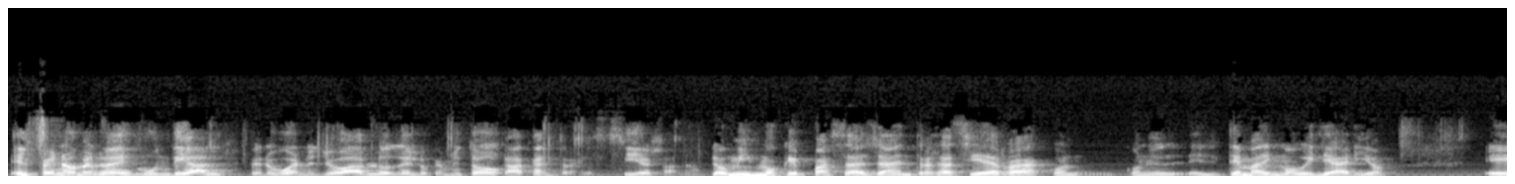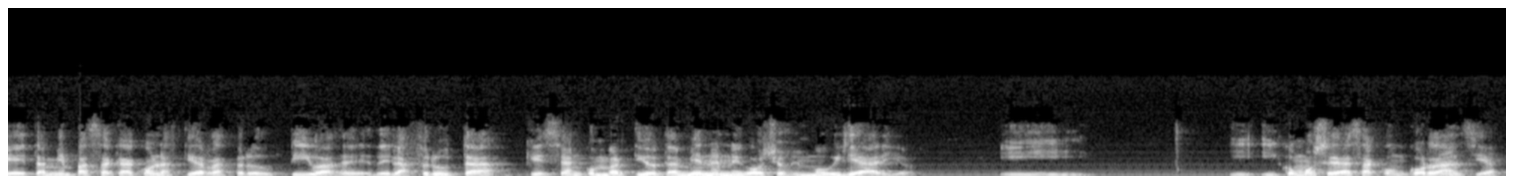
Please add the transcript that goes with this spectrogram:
El fenómeno es mundial, pero bueno, yo hablo de lo que me toca acá en Tras la Sierra. ¿no? Lo mismo que pasa allá en Tras la Sierra con, con el, tema de inmobiliario, eh, también pasa acá con las tierras productivas de, la fruta que se han convertido también en negocios inmobiliarios y, y, cómo se da esa concordancia.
